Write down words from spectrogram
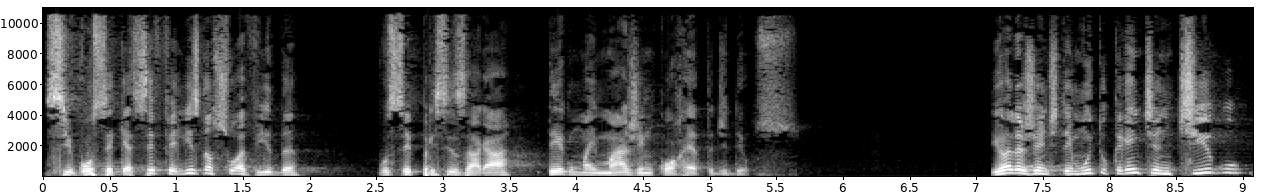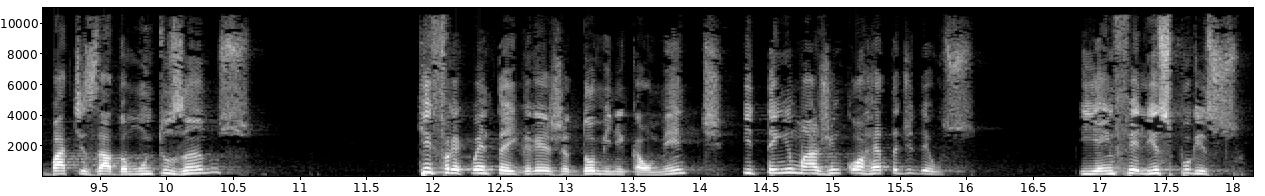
se você quer ser feliz na sua vida, você precisará ter uma imagem correta de Deus. E olha, gente, tem muito crente antigo, batizado há muitos anos, que frequenta a igreja dominicalmente e tem imagem correta de Deus. E é infeliz por isso.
